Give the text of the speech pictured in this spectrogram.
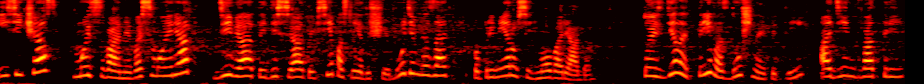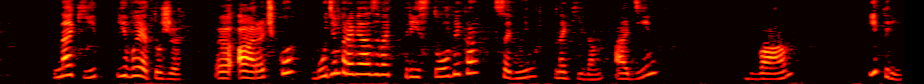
И сейчас мы с вами восьмой ряд, девятый, десятый, все последующие будем вязать по примеру седьмого ряда. То есть делать 3 воздушные петли, 1, 2, 3, накид и в эту же э, арочку будем провязывать 3 столбика с одним накидом. 1, 2 и 3.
